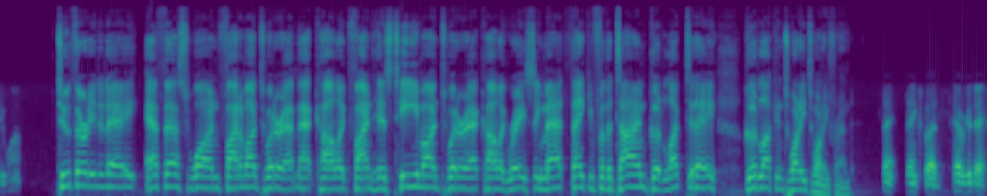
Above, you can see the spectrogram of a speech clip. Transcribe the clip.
you want. 2.30 today, FS1. Find him on Twitter at Matt Kaulig. Find his team on Twitter at Kaulig Racing. Matt, thank you for the time. Good luck today. Good luck in 2020, friend. Th- thanks, bud. Have a good day.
